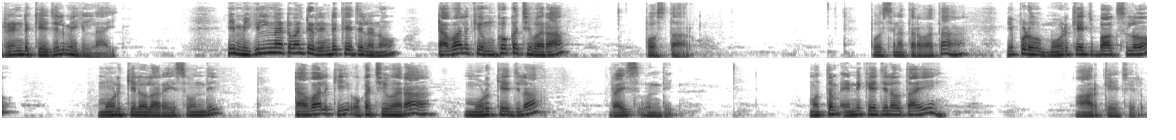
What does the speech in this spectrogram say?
రెండు కేజీలు మిగిలినాయి. ఈ మిగిలినటువంటి రెండు కేజీలను టవల్కి ఇంకొక చివర పోస్తారు. పోసిన తర్వాత ఇప్పుడు మూడు కేజీ బాక్స్లో మూడు కిలోల రైస్ ఉంది. టవల్కి ఒక చివర మూడు కేజీల రైస్ ఉంది. మొత్తం ఎన్ని కేజీలు అవుతాయి? ఆరు కేజీలు.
